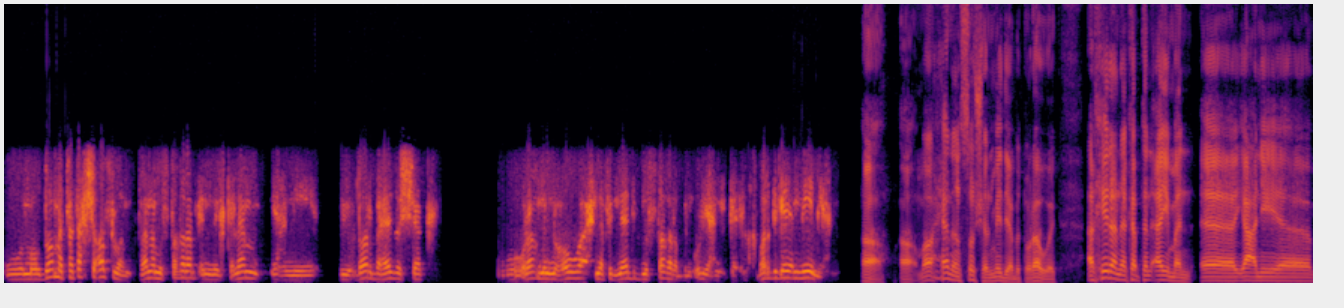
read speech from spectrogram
والموضوع ما اتفتحش أصلا. فأنا مستغرب إن الكلام يعني بيدار بهذا الشكل. ورغم إن هو إحنا في النادي بنستغرب بنقول يعني الأخبار دي جاية منين يعني؟ آه آه. ما أحيانا ال social media بتروج. أخيرا يا كابتن أيمن آه يعني آه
